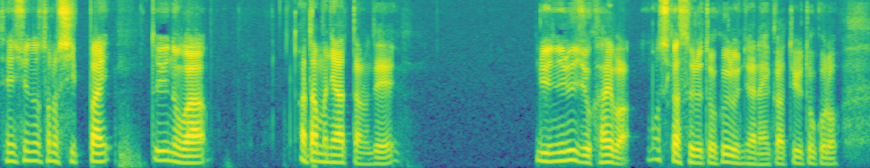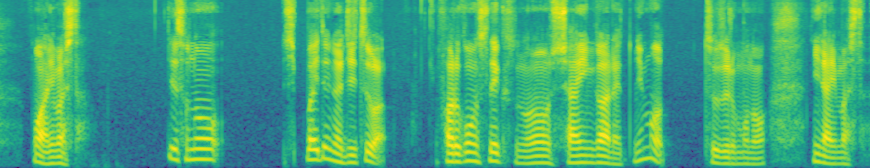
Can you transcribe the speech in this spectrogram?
先週のその失敗というのが頭にあったので、リュヌルージュを買えば、もしかすると来るんじゃないかというところもありました。で、その失敗というのは実は、ファルコンステークスのシャインガーネットにも通ずるものになりました。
